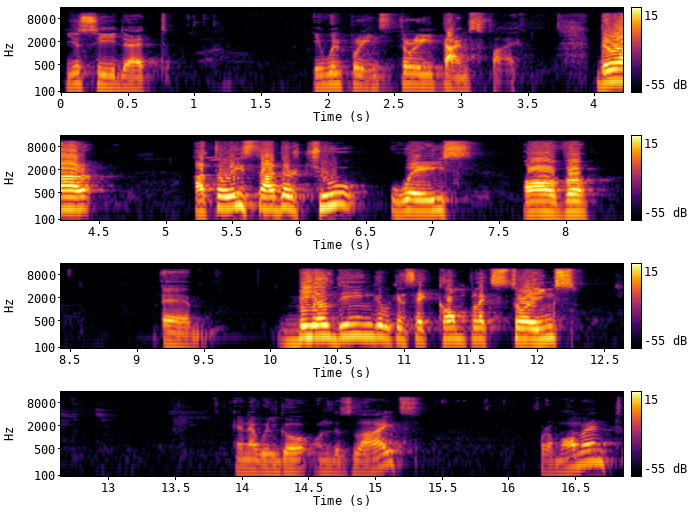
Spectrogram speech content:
you see that it will print 3 times 5. There are at least other two ways of uh, building, we can say, complex strings. And I will go on the slides for a moment.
